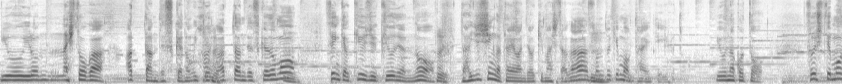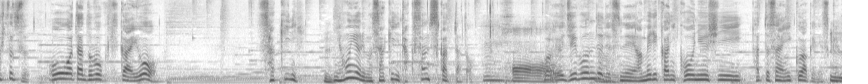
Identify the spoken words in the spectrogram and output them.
いういろんな人があったんですけども意見があったんですけども、1999年のはい。大地震が台湾で起きましたがその時も耐えているとようなこと。をそしてもう一つ大型土木機械を先にうん。日本よりも先にたくさん使ったと、こはれ自分でですね、アメリカに購入しに八田さん行くわけですけど、うん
